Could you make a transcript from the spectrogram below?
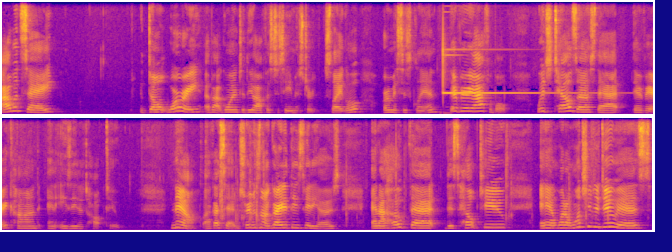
I would say, don't worry about going to the office to see Mr. Slagle or Mrs. Glenn. They're very affable, which tells us that they're very kind and easy to talk to. Now, like I said, Ms. Freeman's not great at these videos, and I hope that this helped you. And what I want you to do is,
